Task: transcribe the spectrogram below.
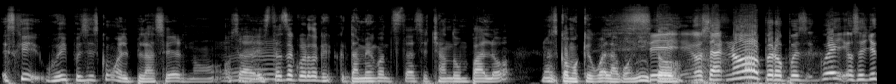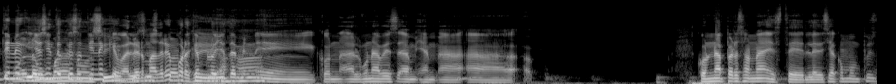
Es que, güey, pues es como el placer, ¿no? O sea. ¿estás de acuerdo que también cuando estás echando un palo, no es como que huela bonito? Sí, o sea, no, pero pues, güey, o sea, yo, tiene, yo siento que eso tiene sí, que valer pues es madre. Por ejemplo, yo también eh, con alguna vez a, a- a- a- con una persona, este, le decía como, pues,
